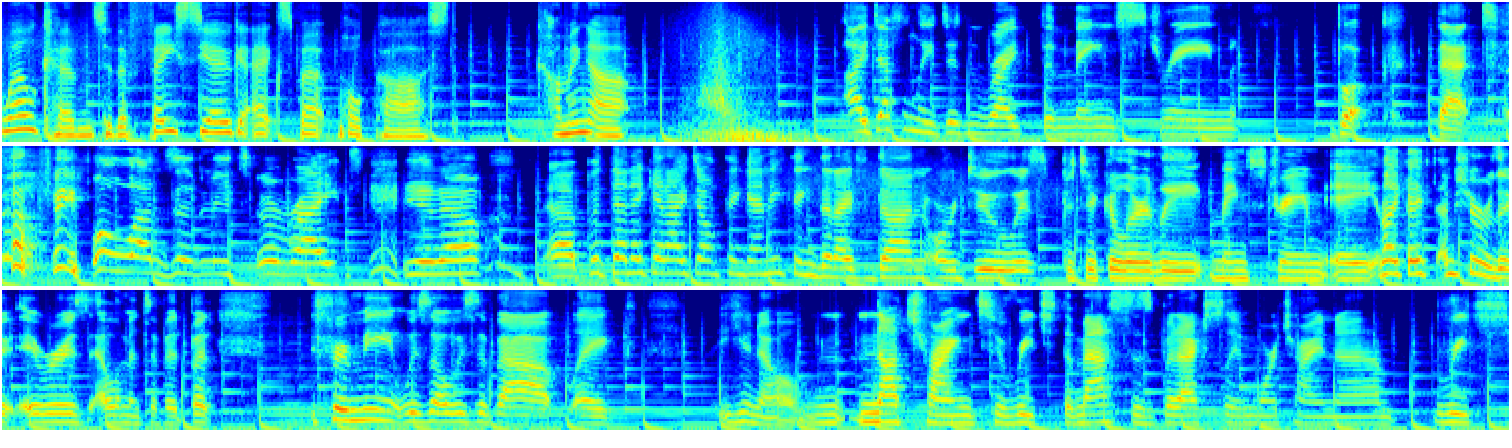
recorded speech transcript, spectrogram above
Welcome to the Face Yoga Expert podcast. Coming up, I definitely didn't write the mainstream book that people wanted me to write, you know? Uh, but then again, I don't think anything that I've done or do is particularly mainstream. A like I, am sure there, there is elements of it, but for me, it was always about like you know n- not trying to reach the masses but actually more trying to reach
